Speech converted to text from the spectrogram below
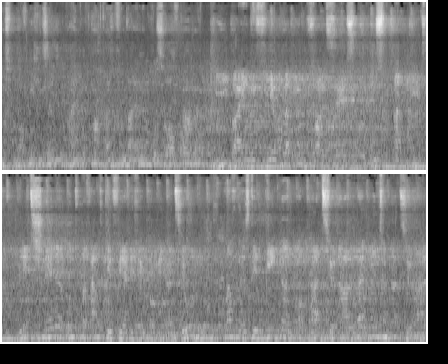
was man auf mich einen sehr guten Eindruck macht. Also von daher eine große Aufgabe. Die 4 aber ebenfalls selbstbewusst angeht. Blitzschnelle und brandgefährliche Kombinationen machen es den Gegnern auch national oder international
